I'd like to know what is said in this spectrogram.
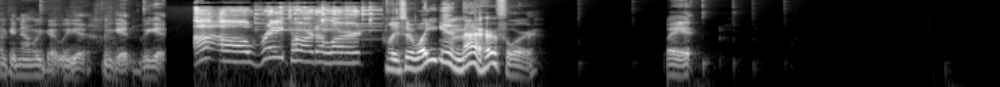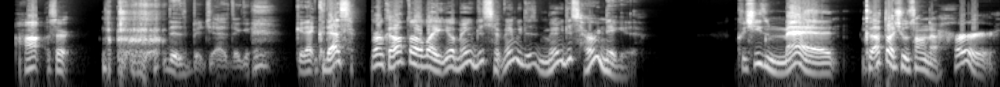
Okay, now we good. We good. We good. We good. Uh oh, retard alert. Wait, so what are you getting mad at her for? Wait. Huh, sir? this bitch ass nigga. Cause, that, cause that's bro. Cause I thought like, yo, maybe this, maybe this, maybe this her nigga. Cause she's mad. Cause I thought she was talking to her.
